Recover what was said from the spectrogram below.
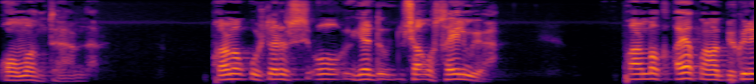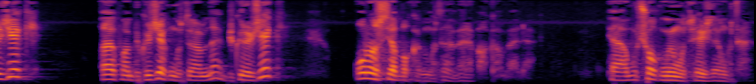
Olmaz muhtemelen. Parmak uçları o yerde o sayılmıyor. Parmak, ayak parmağı bükülecek. Ayak parmağı bükülecek muhtemelen. Bükülecek. Orası bakın muhtemelen böyle bakın böyle. Yani bu çok mühim secde muhtemelen.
